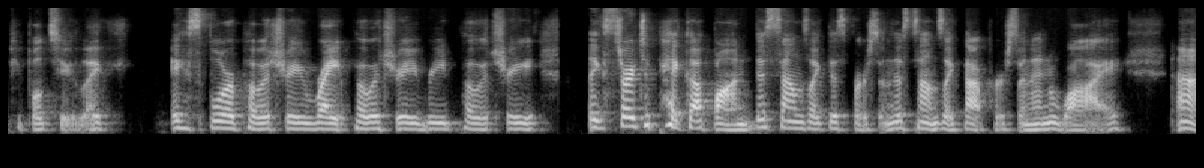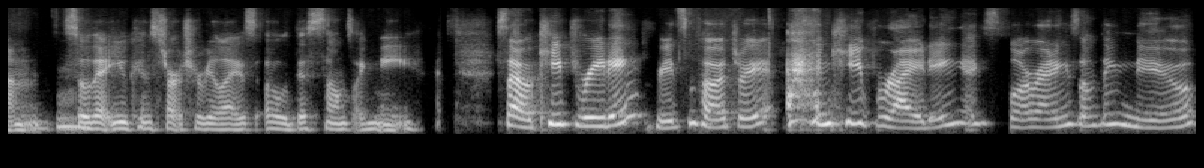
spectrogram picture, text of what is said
people to like explore poetry write poetry read poetry like start to pick up on this sounds like this person this sounds like that person and why? Um, so that you can start to realize oh this sounds like me. So keep reading read some poetry and keep writing explore writing something new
